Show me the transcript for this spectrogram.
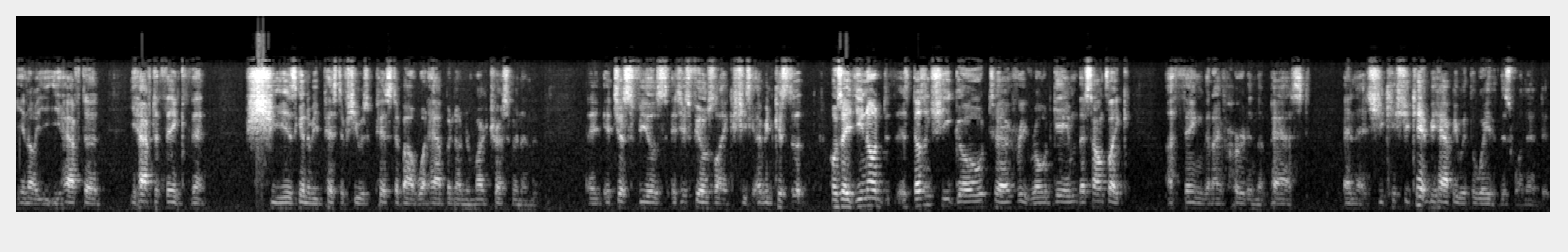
you know, you, you have to you have to think that she is going to be pissed if she was pissed about what happened under Mark Trestman, and it, it just feels it just feels like she's. I mean, because Jose, do you know? Doesn't she go to every road game? That sounds like a thing that I've heard in the past, and that she she can't be happy with the way that this one ended.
